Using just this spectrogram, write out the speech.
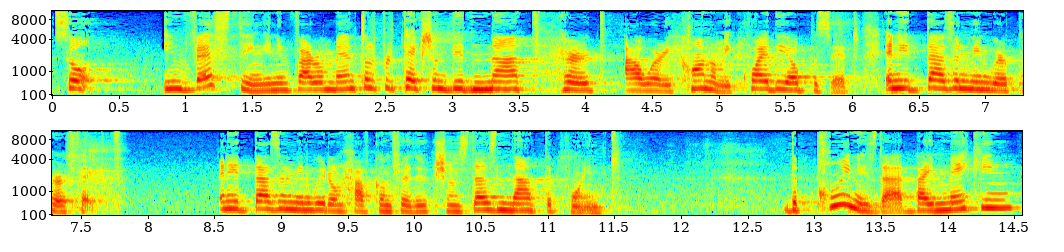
So, investing in environmental protection did not hurt our economy, quite the opposite. And it doesn't mean we're perfect. And it doesn't mean we don't have contradictions. That's not the point. The point is that by making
